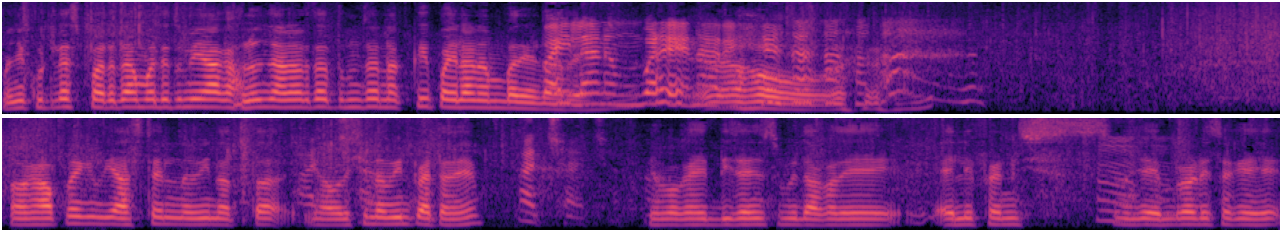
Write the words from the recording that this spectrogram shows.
म्हणजे कुठल्या स्पर्धामध्ये तुम्ही घालून जाणार तर तुमचा नक्की पहिला नंबर येणार पहिला. नंबर येणार हो. मग हा पण या स्टाईल नवीन आता यावर्षी नवीन पॅटर्न आहे. अच्छा अच्छा. हे बघा हे डिझाईन तुम्ही दाखवले एलिफंट्स म्हणजे एम्ब्रॉयडरी सगळे हे.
